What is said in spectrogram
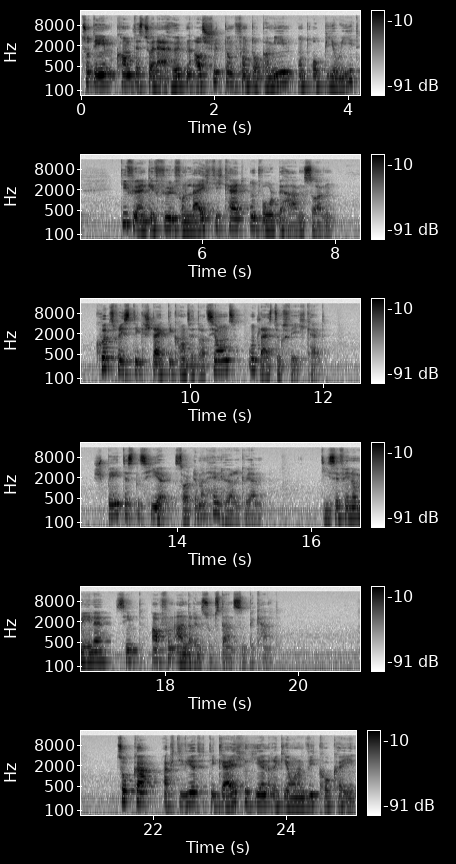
Zudem kommt es zu einer erhöhten Ausschüttung von Dopamin und Opioid, die für ein Gefühl von Leichtigkeit und Wohlbehagen sorgen. Kurzfristig steigt die Konzentrations- und Leistungsfähigkeit. Spätestens hier sollte man hellhörig werden. Diese Phänomene sind auch von anderen Substanzen bekannt. Zucker aktiviert die gleichen Hirnregionen wie Kokain.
